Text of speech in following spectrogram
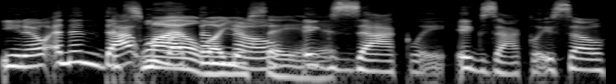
You know, and then that will smile let them while you're know it. exactly, exactly. So.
